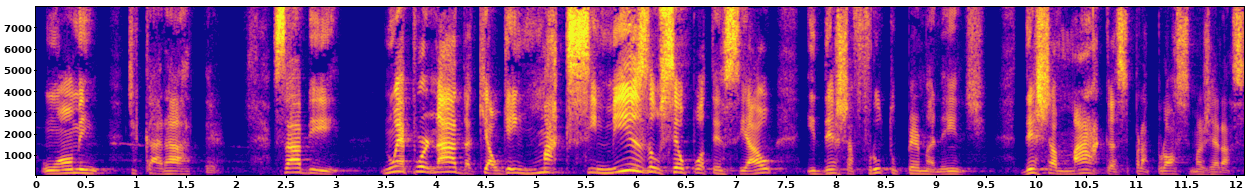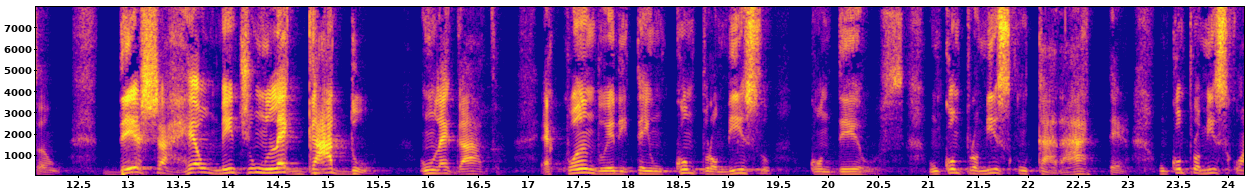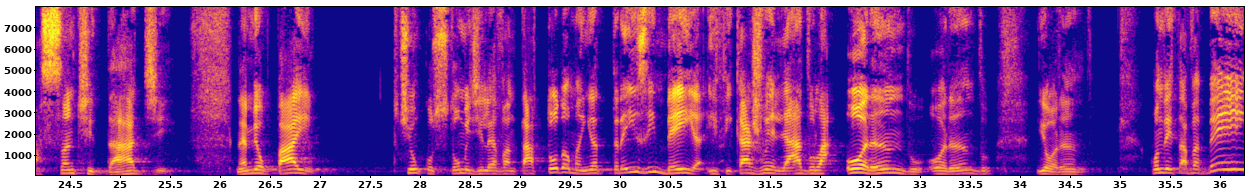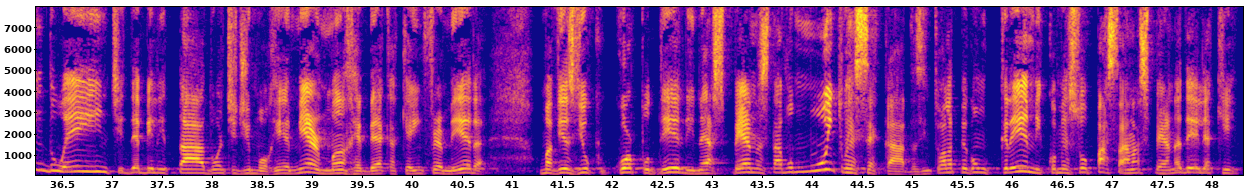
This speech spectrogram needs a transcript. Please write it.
Um homem de caráter Sabe, não é por nada que alguém maximiza o seu potencial e deixa fruto permanente, deixa marcas para a próxima geração, deixa realmente um legado. Um legado. É quando ele tem um compromisso com Deus, um compromisso com caráter, um compromisso com a santidade. Né? Meu pai, tinha o costume de levantar toda manhã, três e meia, e ficar ajoelhado lá, orando, orando e orando. Quando ele estava bem doente, debilitado, antes de morrer, minha irmã Rebeca, que é enfermeira, uma vez viu que o corpo dele, né, as pernas estavam muito ressecadas. Então ela pegou um creme e começou a passar nas pernas dele aqui.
